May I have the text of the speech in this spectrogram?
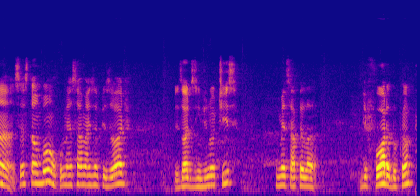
turma? Vocês estão bom? Começar mais um episódio. Episódiozinho de notícia. Começar pela de fora do campo.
